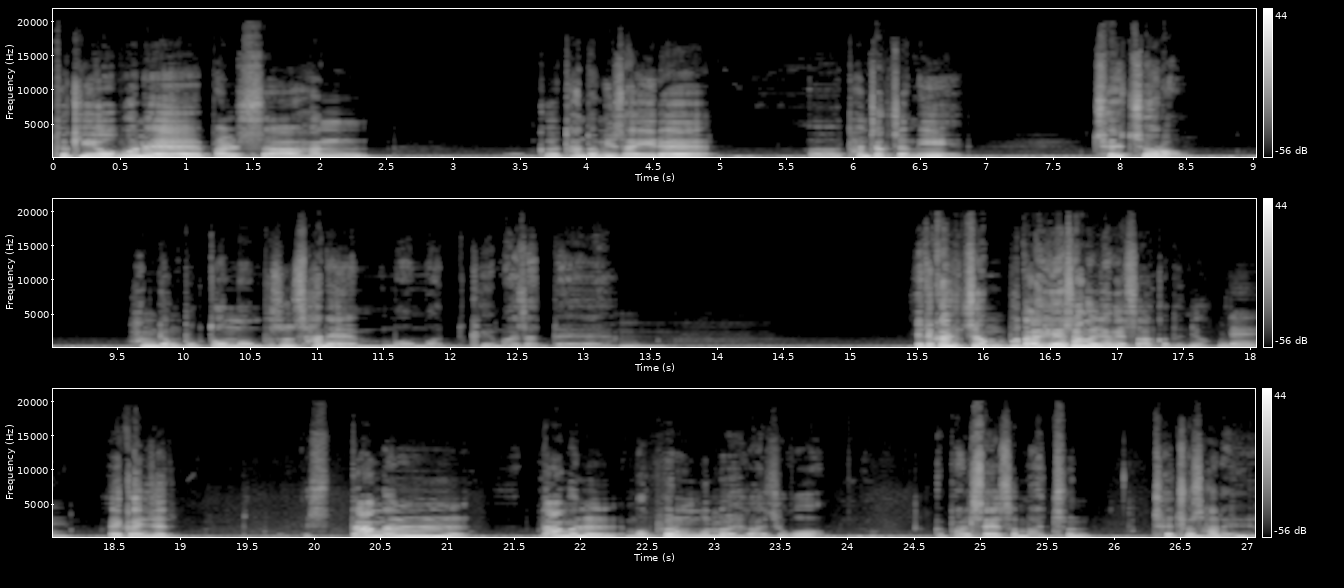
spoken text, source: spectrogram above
특히 요번에 발사한 그 탄도미사일의 어, 탄착점이 최초로 환경북도 뭐 무슨 산에 뭐뭐 그게 맞았대. 이때까지 전부 다 해상을 향해 쐈거든요. 네. 그러니까 이제 땅을 땅을 목표물로 해가지고 발사해서 맞춘 최초 사례예요.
